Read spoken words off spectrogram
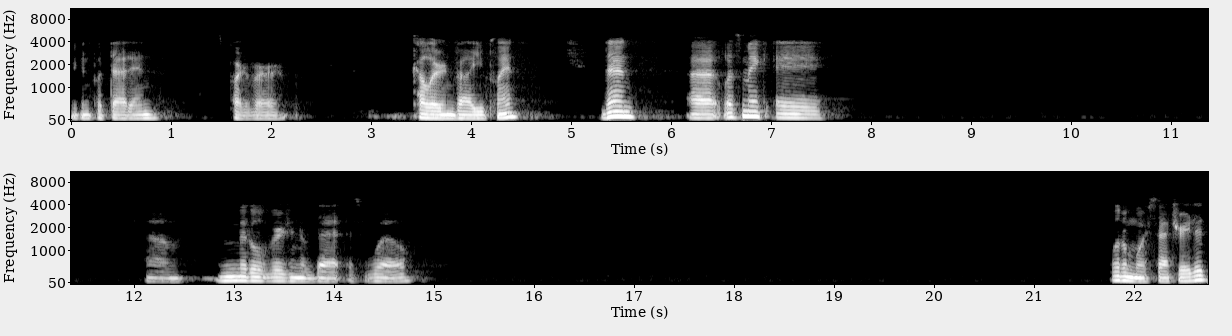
We can put that in as part of our color and value plan. Then uh, let's make a um, middle version of that as well. A little more saturated.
